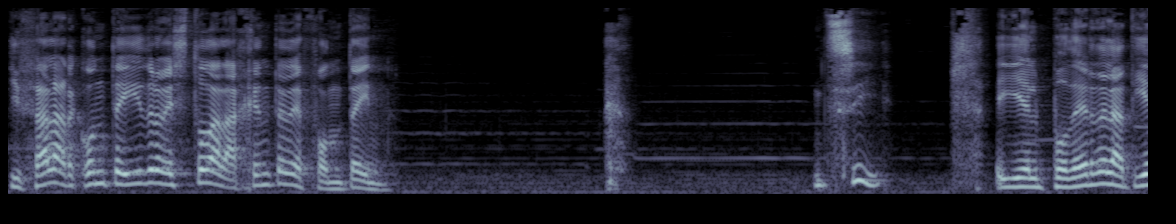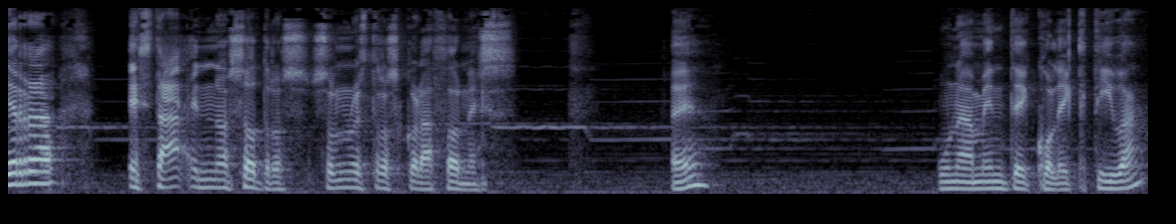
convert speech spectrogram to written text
Quizá el arconte hidro es toda la gente de Fontaine. Sí. Y el poder de la tierra está en nosotros, son nuestros corazones. ¿Eh? Una mente colectiva.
